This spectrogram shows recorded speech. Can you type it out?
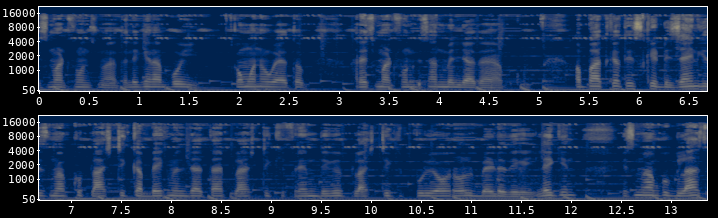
स्मार्टफोन्स में आया था। लेकिन अब वही कॉमन हो गया तो हर स्मार्टफ़ोन के साथ मिल जाता है आपको। अब बात करते हैं इसके डिज़ाइन की, जिसमें आपको प्लास्टिक का बैग मिल जाता है प्लास्टिक की फ्रेम दी गई प्लास्टिक की पूरी ओवरऑल बेल्ट दी गई। लेकिन इसमें आपको ग्लास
